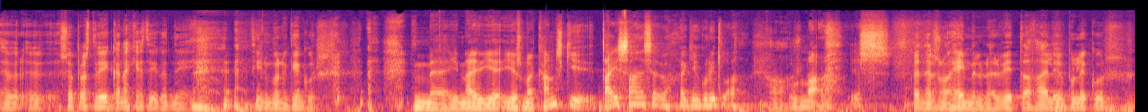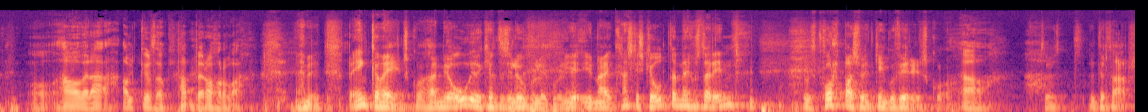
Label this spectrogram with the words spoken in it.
hefur, hefur söplast vikan ekki eftir því hvernig þínum mönnum gengur? Nei, næ, ég, ég er svona kannski dæsa aðeins ef það gengur illa. Já. og svona, yes. Hvernig er svona á heimilinu, er vita að það er liðbúleikur og það á að vera algjör þögn, pappi er að horfa. Enga veginn sko, það er mjög óviðkjönd þessi löguleikur, ég, ég næ kannski skjóta með einhvers þar inn, þú veist, korpasveit gengur fyrir sko, Já, þú veist, þetta er þar.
